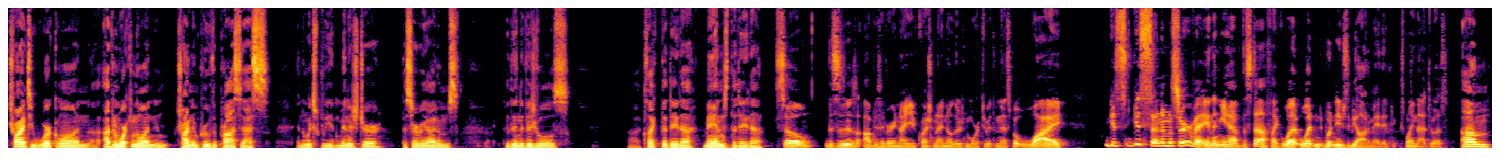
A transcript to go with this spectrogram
trying to work on. Uh, I've been working on and trying to improve the process in which we administer the survey items to the individuals, uh, collect the data, manage the data. So this is obviously a very naive question. I know there's more to it than this, but why? Just just send them a survey, and then you have the stuff. Like what what what needs to be automated? Explain that to us. Um,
